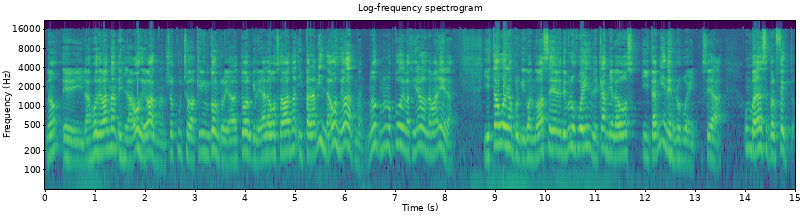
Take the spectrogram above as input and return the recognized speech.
¿no? Eh, y la voz de Batman es la voz de Batman. Yo escucho a Kevin Conroy, al actor que le da la voz a Batman, y para mí es la voz de Batman, ¿no? No lo puedo imaginar de otra manera. Y está bueno porque cuando hace de Bruce Wayne le cambia la voz y también es Bruce Wayne. O sea, un balance perfecto.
